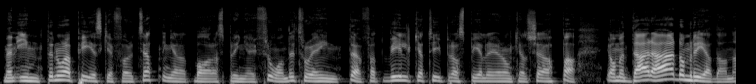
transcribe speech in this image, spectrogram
Men inte några PSG-förutsättningar att bara springa ifrån, det tror jag inte. För att vilka typer av spelare de kan köpa, ja men där är de redan.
